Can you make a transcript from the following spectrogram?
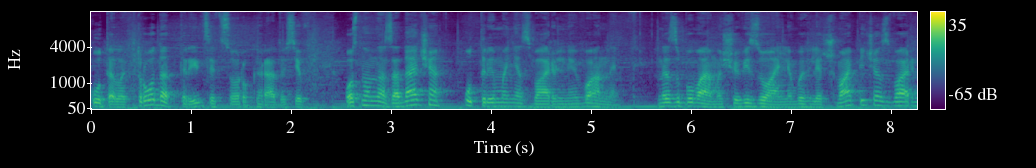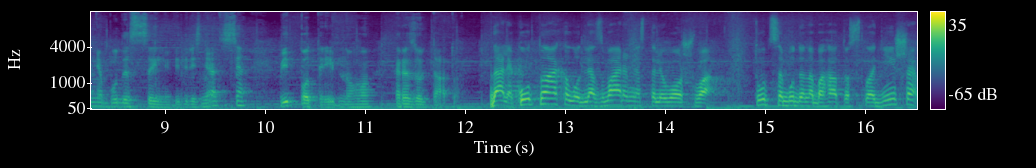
Кут електрода 30-40 градусів. Основна задача утримання зварювальної ванни. Не забуваємо, що візуальний вигляд шва під час зварення буде сильно відрізнятися від потрібного результату. Далі кут нахилу для зварювання стильового шва. Тут це буде набагато складніше,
